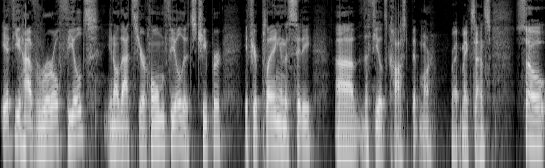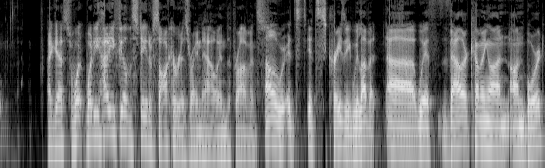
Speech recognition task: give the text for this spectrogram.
If you have rural fields, you know that's your home field. It's cheaper. If you're playing in the city, uh, the fields cost a bit more. Right, makes sense. So, I guess what what do you, how do you feel the state of soccer is right now in the province? Oh, it's it's crazy. We love it. Uh, with Valor coming on on board,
